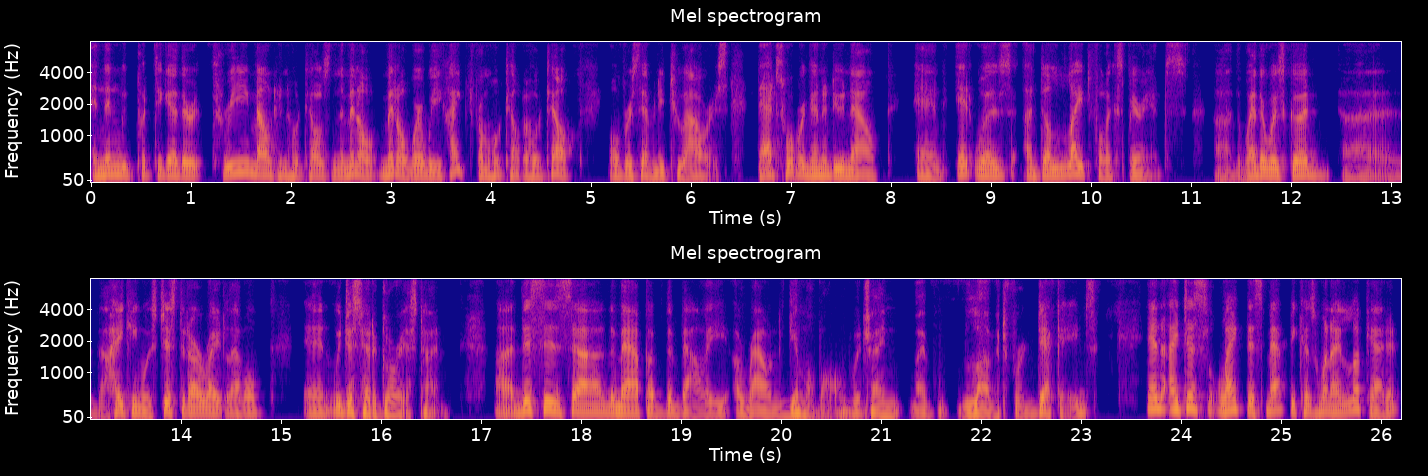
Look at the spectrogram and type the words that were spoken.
And then we put together three mountain hotels in the middle, middle where we hiked from hotel to hotel over 72 hours. That's what we're going to do now And it was a delightful experience. Uh, the weather was good. Uh, the hiking was just at our right level. And we just had a glorious time. Uh, this is uh, the map of the valley around Gimmelwald, which I, I've loved for decades. And I just like this map because when I look at it,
